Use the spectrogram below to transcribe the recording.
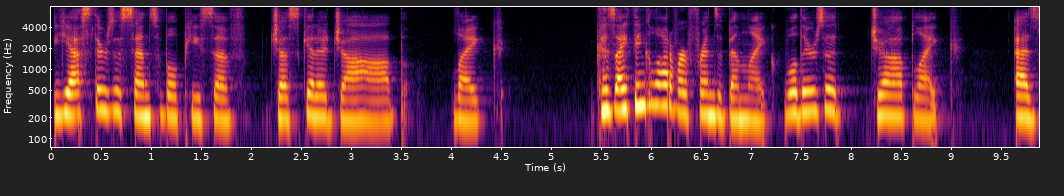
yes, there's a sensible piece of just get a job, like because I think a lot of our friends have been like, well, there's a job like as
